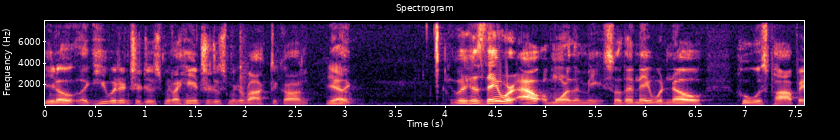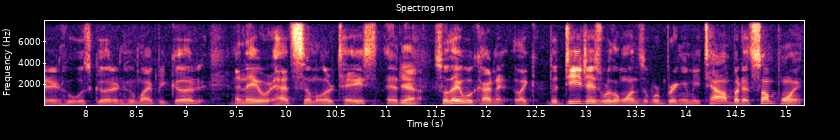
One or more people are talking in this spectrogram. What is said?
you know, like he would introduce me. Like he introduced me to Roctakon. Yeah. Like, because they were out more than me, so then they would know who was popping and who was good and who might be good, and they were, had similar tastes. And Yeah. So they would kind of like the DJs were the ones that were bringing me talent, but at some point,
